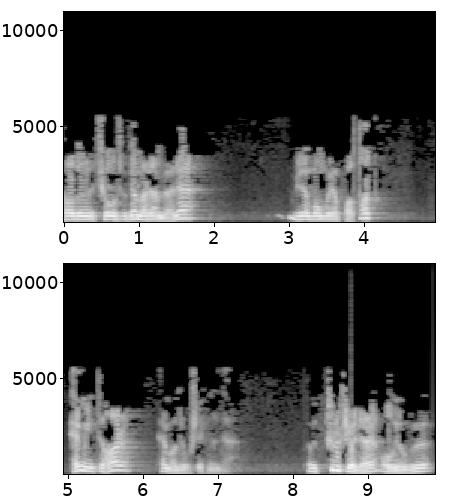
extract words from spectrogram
Kadını çoğu demeden böyle birine bombaya patlat. Hem intihar hem öldü bu şekilde. Tabii Türkiye'de oluyor bu.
